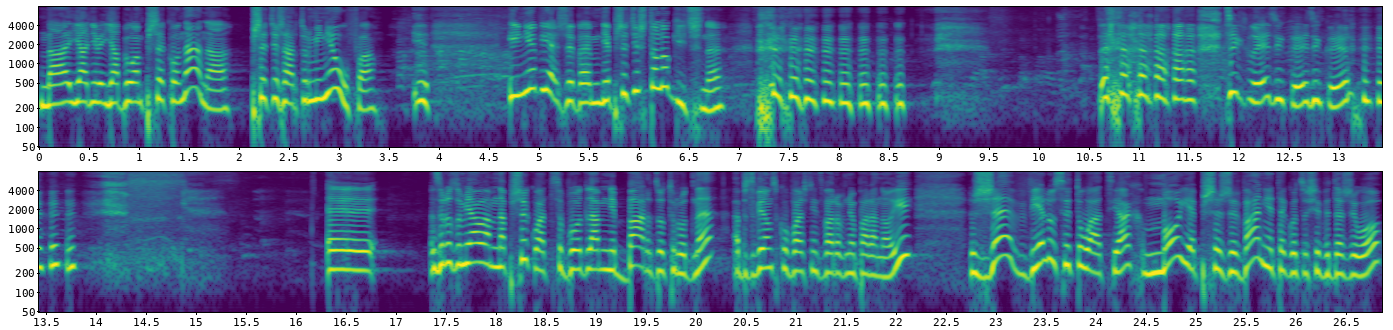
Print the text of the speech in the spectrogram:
No, ja, nie, ja byłam przekonana. Przecież Artur mi nie ufa. I, I nie wierzy we mnie, przecież to logiczne. dziękuję, dziękuję, dziękuję. Zrozumiałam na przykład, co było dla mnie bardzo trudne, w związku właśnie z warownią paranoi, że w wielu sytuacjach moje przeżywanie tego, co się wydarzyło,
